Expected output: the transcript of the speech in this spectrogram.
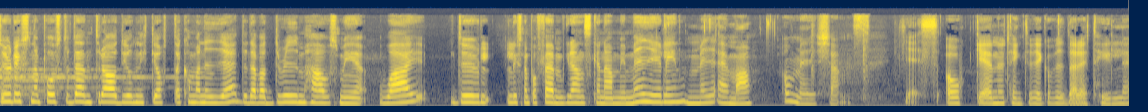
Du lyssnar på Studentradion 98,9. Det där var Dreamhouse med Why. Du lyssnar på Femgranskarna med mig, Elin. Mig, Emma. Och mig känns. Yes, och eh, nu tänkte vi gå vidare till eh,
